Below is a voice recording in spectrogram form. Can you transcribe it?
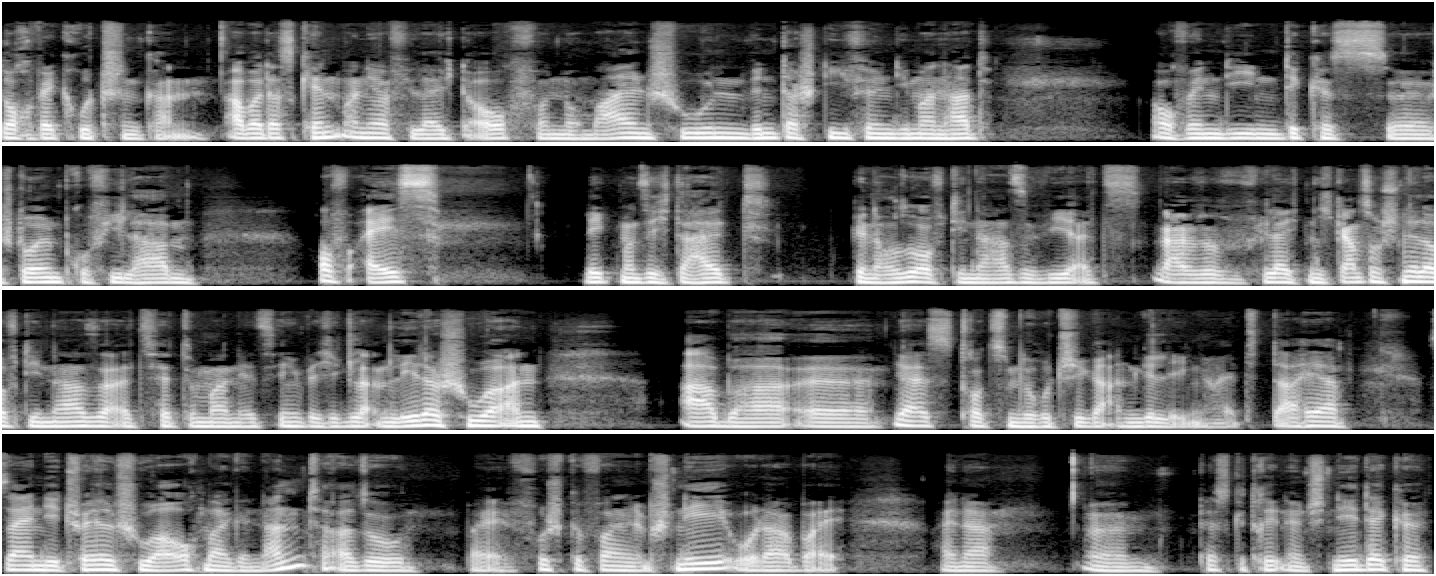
doch wegrutschen kann. Aber das kennt man ja vielleicht auch von normalen Schuhen, Winterstiefeln, die man hat, auch wenn die ein dickes äh, Stollenprofil haben. Auf Eis legt man sich da halt genauso auf die Nase wie als, also vielleicht nicht ganz so schnell auf die Nase, als hätte man jetzt irgendwelche glatten Lederschuhe an, aber äh, ja, ist trotzdem eine rutschige Angelegenheit. Daher seien die Trailschuhe auch mal genannt, also bei frisch gefallenem Schnee oder bei einer ähm, festgetretenen Schneedecke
